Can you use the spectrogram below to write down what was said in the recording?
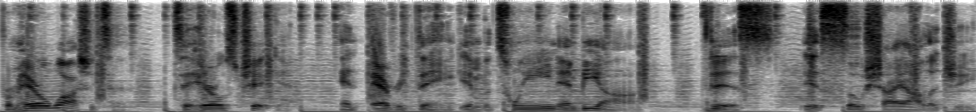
From Harold Washington to Harold's Chicken and everything in between and beyond, this is Sociology.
